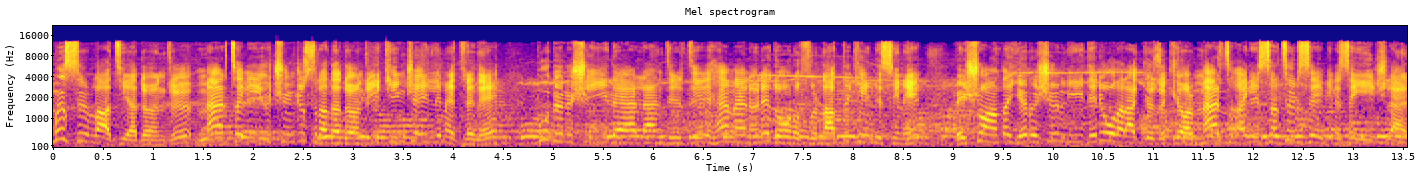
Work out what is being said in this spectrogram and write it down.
Mısırlı Atiya döndü. Mert Ali 3. sırada döndü. İkinci 50 metrede bu dönüşü iyi değerlendirdi. Hemen öne doğru fırlattı kendisini ve şu anda yarışın lideri olarak gözüküyor. Mert Ali Satır sevgili seyirciler.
